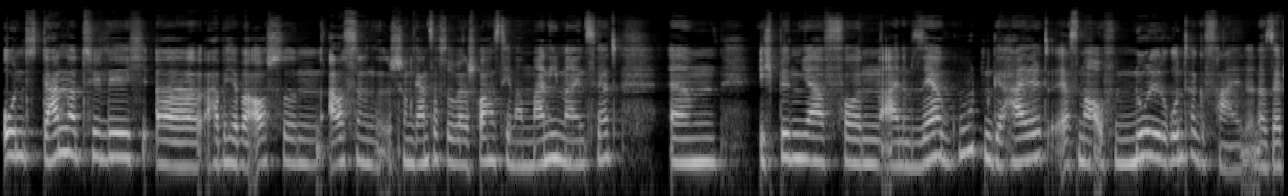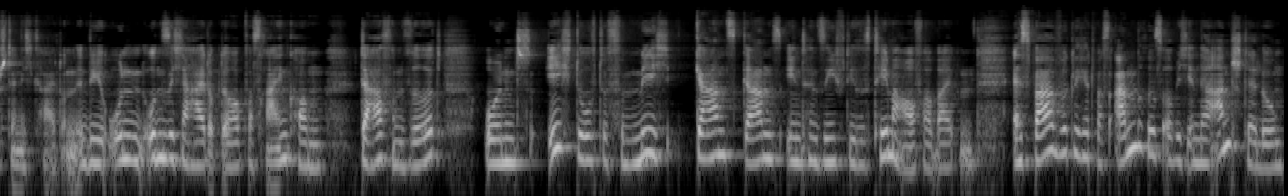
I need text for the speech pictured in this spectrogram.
Und dann natürlich äh, habe ich aber auch schon, auch schon, ganz oft darüber gesprochen, das Thema Money Mindset. Ähm, ich bin ja von einem sehr guten Gehalt erstmal auf Null runtergefallen in der Selbstständigkeit und in die Un Unsicherheit, ob da überhaupt was reinkommen darf und wird. Und ich durfte für mich ganz, ganz intensiv dieses Thema aufarbeiten. Es war wirklich etwas anderes, ob ich in der Anstellung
